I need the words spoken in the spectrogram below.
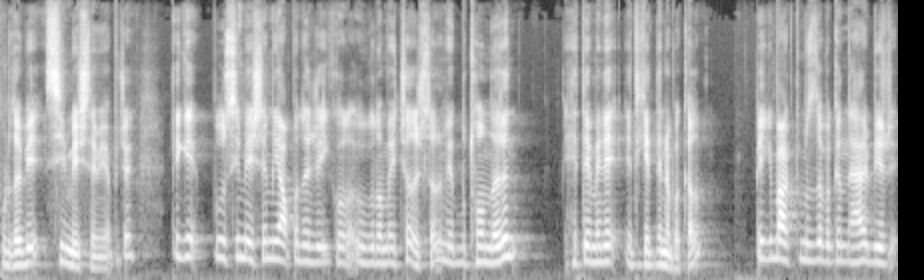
burada bir silme işlemi yapacak. Peki bu silme işlemi yapmadan önce ilk uygulamayı çalıştıralım ve butonların HTML etiketlerine bakalım. Peki baktığımızda bakın her bir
